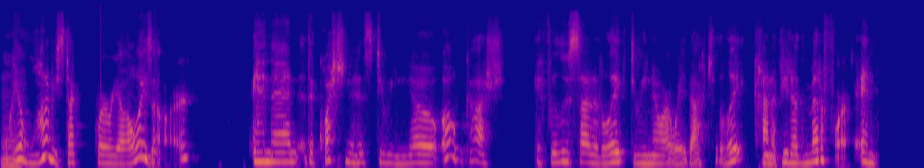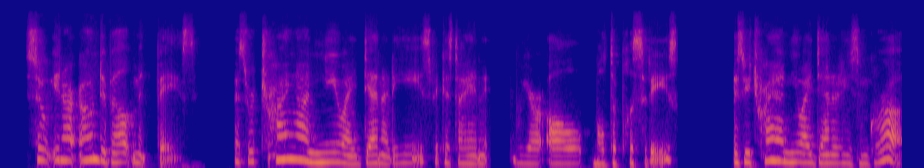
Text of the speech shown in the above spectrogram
mm. we don't want to be stuck where we always are. And then the question is, do we know, oh gosh, if we lose sight of the lake, do we know our way back to the lake? Kind of, you know, the metaphor. And so in our own development phase, as we're trying on new identities, because Diane, we are all multiplicities, as we try on new identities and grow,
